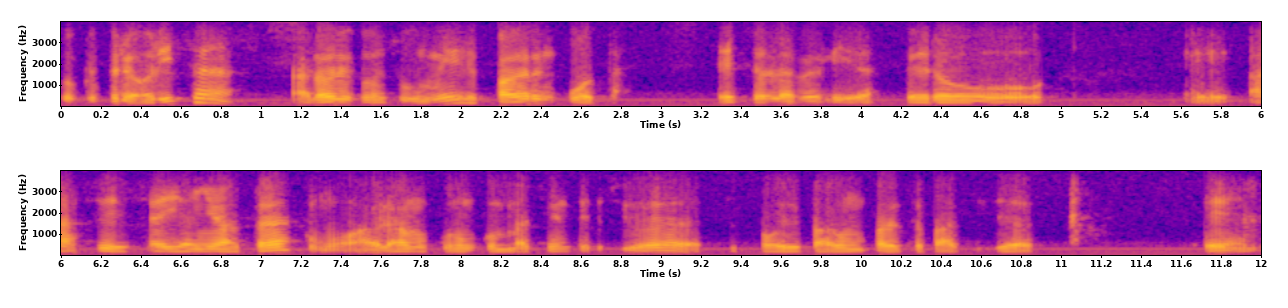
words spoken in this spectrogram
Lo que prioriza a la hora de consumir es pagar en cuotas, esa es la realidad, pero eh, hace seis años atrás, como hablamos con un comerciante de ciudad, podía pagar un par de zapatillas en,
